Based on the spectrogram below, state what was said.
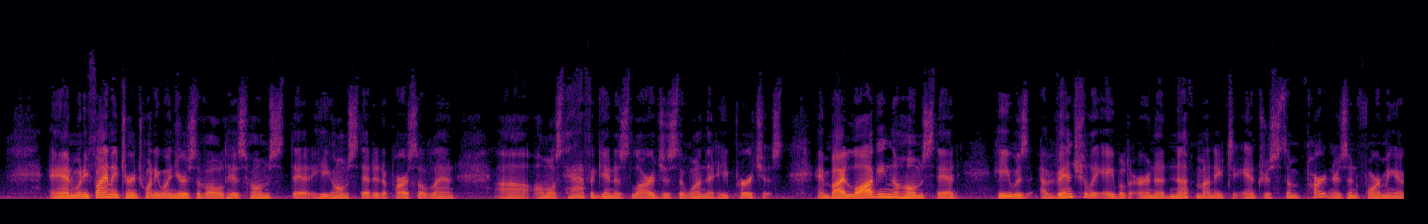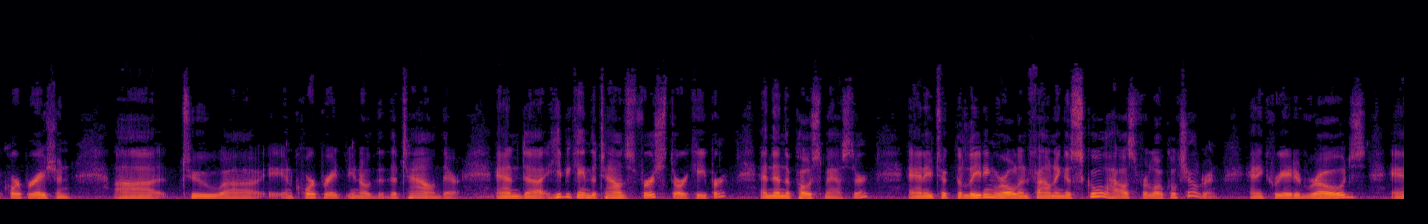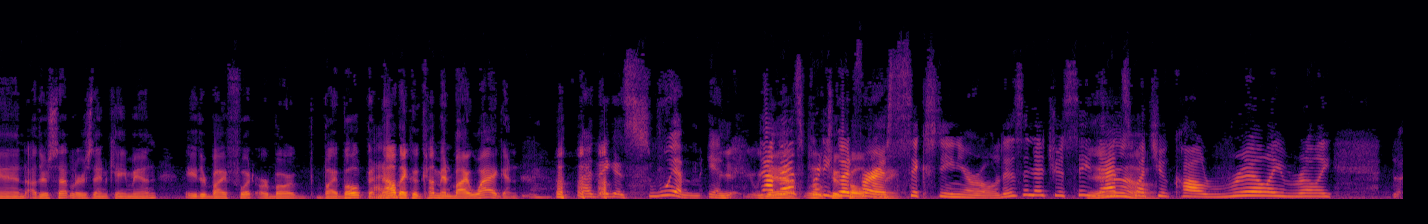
And when he finally turned 21 years of old, his homestead he homesteaded a parcel of land uh, almost half again as large as the one that he purchased. And by logging the homestead, he was eventually able to earn enough money to interest some partners in forming a corporation uh, to uh, incorporate, you know, the, the town there. And uh, he became the town's first storekeeper, and then the postmaster. And he took the leading role in founding a schoolhouse for local children. And he created roads, and other settlers then came in either by foot or by, by boat. But now they could come in by wagon. or they could swim in. Y- now yeah, that's pretty good for for a 16 year old, isn't it? You see, Yeah. that's what you call really, really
